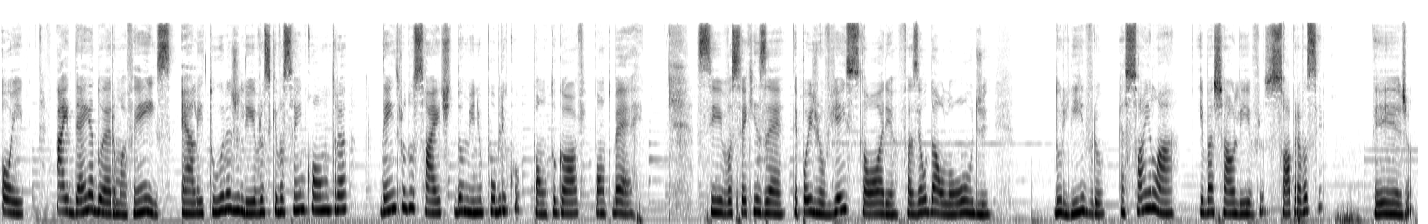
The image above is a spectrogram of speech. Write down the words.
Oi, a ideia do Era uma Vez é a leitura de livros que você encontra dentro do site domíniopublico.gov.br. Se você quiser, depois de ouvir a história, fazer o download do livro, é só ir lá e baixar o livro só para você. Beijo!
